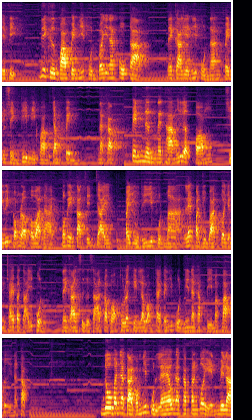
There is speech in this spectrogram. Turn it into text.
ซิฟิกนี่คือความเป็นญี่ปุ่น เพราะฉะนั้นโอกาสในการเรียนญี่ปุ่นนั้นเป็นสิ่งที่มีความจำเป็นนะครับ เป็นหนึ่งในทางเลือกของชีวิตของเราก็ว่าได้ผมเองตัดสินใจไปอยู่ที่ญี่ปุ่นมา และปัจจุบันก็ยังใช้ภาษาญี่ปุ่น ในการสื่อสารประกอบธุรกิจระหว่างไทยกับญี่ปุ่นนี้นะครับดีมากๆเลยนะครับ ดูบรรยากาศของญี่ปุ่นแล้วนะครับท่านก็เห็นเวลา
